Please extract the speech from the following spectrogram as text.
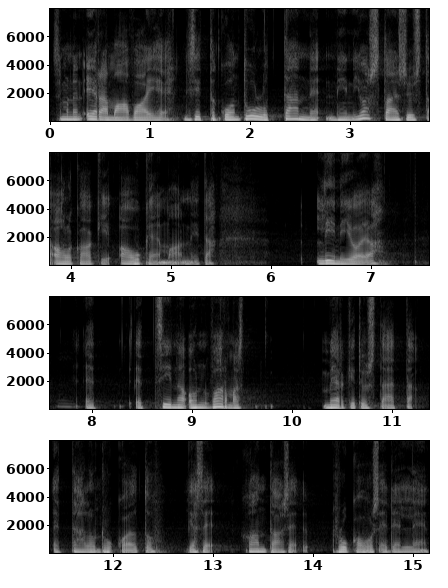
semmoinen erämaavaihe, niin sitten kun on tullut tänne, niin jostain syystä alkaakin aukeamaan niitä linjoja. Et, et siinä on varmasti merkitystä, että, että täällä on rukoiltu ja se kantaa se rukous edelleen.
